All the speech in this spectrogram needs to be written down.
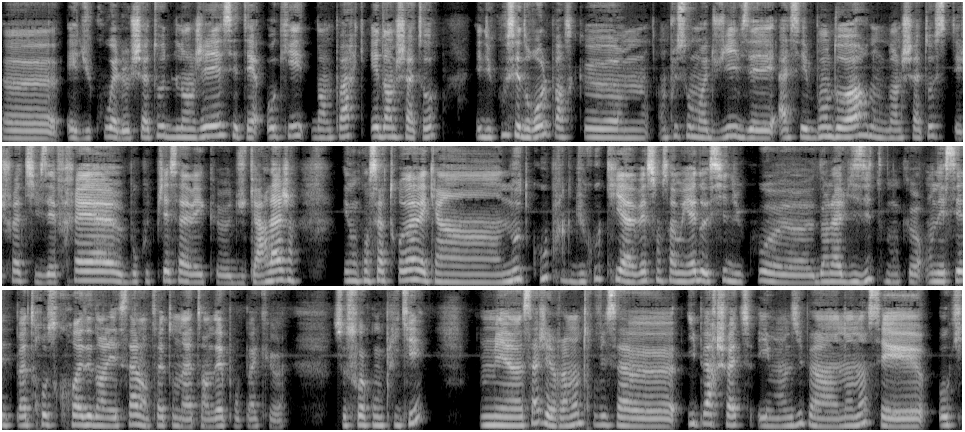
et du coup, le château de Langeais, c'était OK dans le parc et dans le château. Et du coup, c'est drôle parce que, euh, en plus, au mois de juillet, il faisait assez bon dehors. Donc, dans le château, c'était chouette. Il faisait frais, euh, beaucoup de pièces avec euh, du carrelage. Et donc, on s'est retrouvé avec un autre couple, du coup, qui avait son samoyed aussi, du coup, dans la visite. Donc, on essayait de pas trop se croiser dans les salles. En fait, on attendait pour pas que ce soit compliqué. Mais ça, j'ai vraiment trouvé ça hyper chouette. Et ils m'ont dit, ben non, non, c'est ok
